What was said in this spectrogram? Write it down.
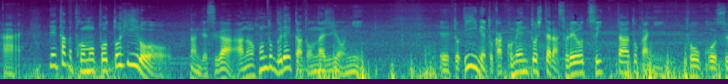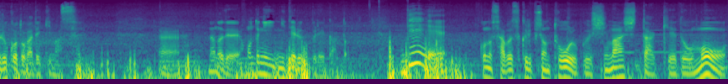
はい、でただこのポッドヒーローなんですがあの本当ブレーカーと同じように、えーと、いいねとかコメントしたらそれをツイッターとかに投稿することができます。うん。なので本当に似てるブレーカーとでこのサブスクリプション登録しましたけども、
